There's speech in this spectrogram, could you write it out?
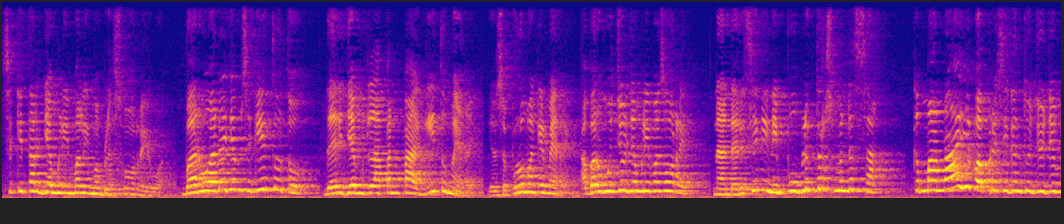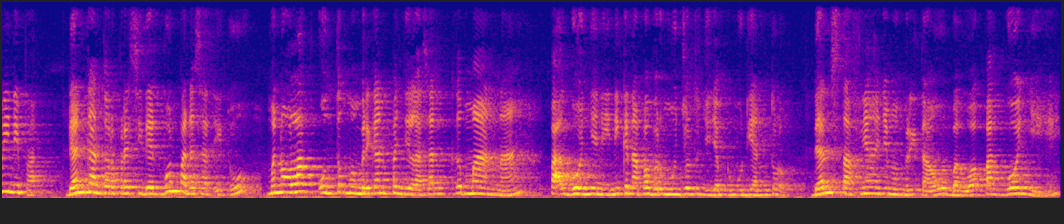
sekitar jam 5.15 sore Wak. Baru ada jam segitu tuh. Dari jam 8 pagi tuh merek. Jam 10 makin merek. Ah, baru muncul jam 5 sore. Nah dari sini nih publik terus mendesak. Ke mana aja Pak Presiden 7 jam ini Pak? Dan kantor Presiden pun pada saat itu menolak untuk memberikan penjelasan ke mana Pak Gonyen ini kenapa baru muncul 7 jam kemudian itu loh. Dan stafnya hanya memberitahu bahwa Pak Gonye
